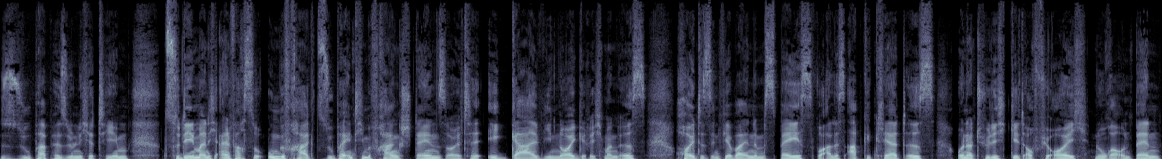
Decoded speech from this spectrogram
super persönliche Themen, zu denen man nicht einfach so ungefragt super intime Fragen stellen sollte, egal wie neugierig man ist. Heute sind wir bei einem Space, wo alles abgeklärt ist und natürlich gilt auch für euch, Nora und Ben,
